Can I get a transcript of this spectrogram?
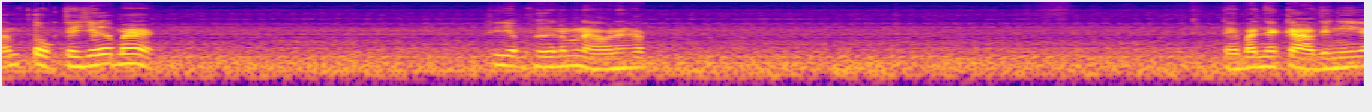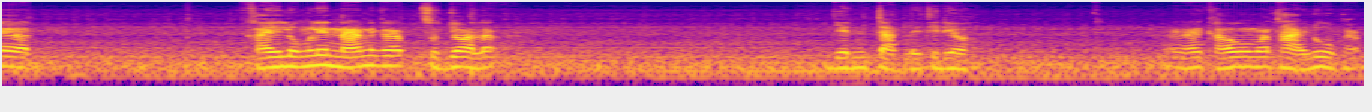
น้ำตกจะเยอะมาก ที่อำเภอน้ำหนาวนะครับ แต่บรรยากาศอย่างนี้ก็ ใครลงเล่นน้ำนี่ก็สุดยอดแล้ว เย็นจัดเลยทีเดียวดังนั้นเขามาถ่ายรูปครับ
